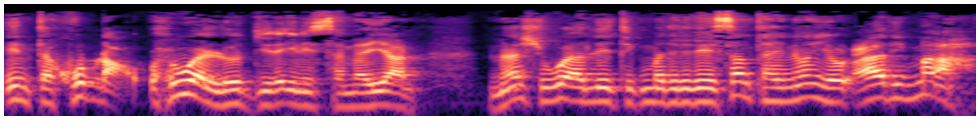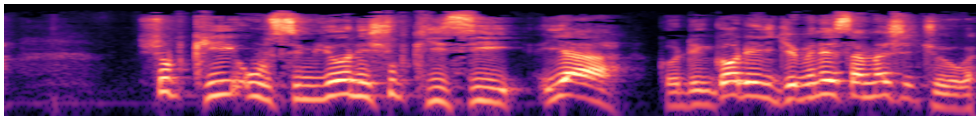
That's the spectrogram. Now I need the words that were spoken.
inta ku dhac wax waa loo diiday inay sameeyaan. Meesha waa atletic madridaysan tahay niman yow caadi ma aha. Shubkii uu simeoni shubkiisii ya godin godin jeminesa meesha jooga.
